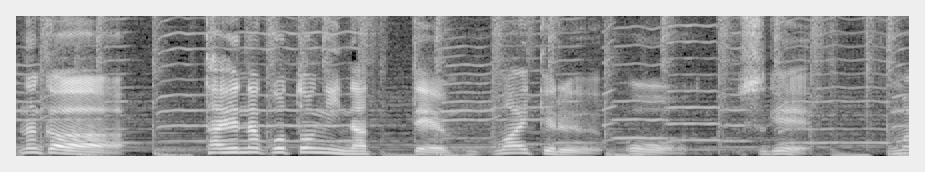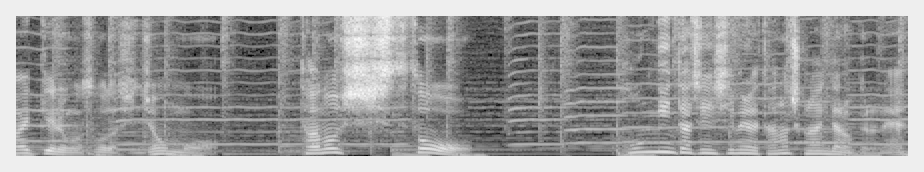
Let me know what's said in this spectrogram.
なんか大変なことになってマイケルをすげえマイケルもそうだしジョンも楽しそう。本人たちにしてみれば楽しくないんだろうけどね。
